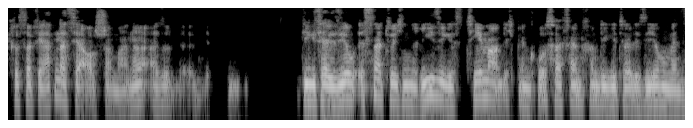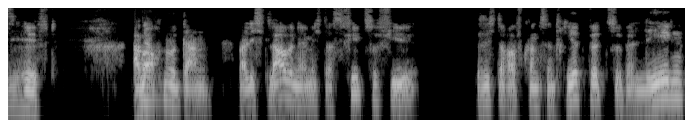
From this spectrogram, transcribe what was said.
Christoph, wir hatten das ja auch schon mal. Ne? Also Digitalisierung ist natürlich ein riesiges Thema und ich bin großer Fan von Digitalisierung, wenn sie hilft. Aber ja. auch nur dann. Weil ich glaube nämlich, dass viel zu viel sich darauf konzentriert wird, zu überlegen,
